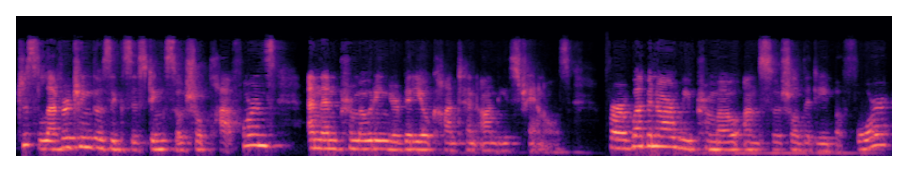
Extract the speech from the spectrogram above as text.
just leveraging those existing social platforms and then promoting your video content on these channels. For our webinar, we promote on social the day before,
